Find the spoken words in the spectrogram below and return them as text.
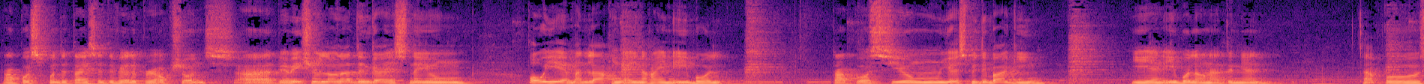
Tapos, punta tayo sa developer options. At make sure lang natin guys na yung OEM unlocking ay naka-enable. Tapos, yung USB debugging, i-enable lang natin yan. Tapos,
